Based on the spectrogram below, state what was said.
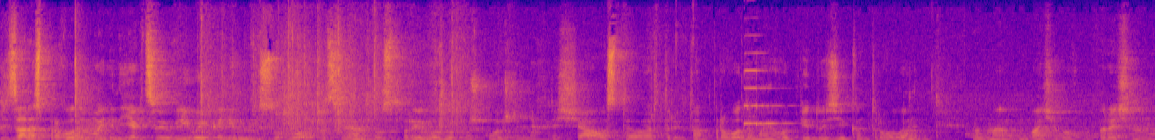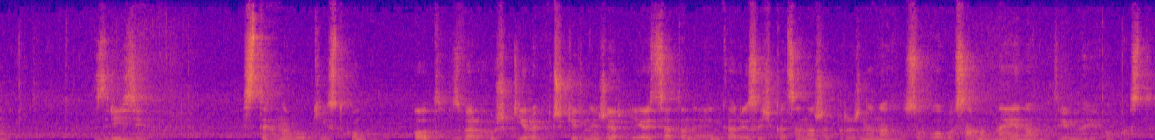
Зараз проводимо ін'єкцію в лівий колінний суглоб пацієнту з приводу пошкодження хряща остеоартрита. Проводимо його під УЗІ контролем. От ми бачимо в поперечному зрізі стегнову кістку. От зверху шкіра підшкірний жир, і ось ця тоненька рисочка це наша порожнина суглоба. Саме в неї нам потрібно і попасти.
